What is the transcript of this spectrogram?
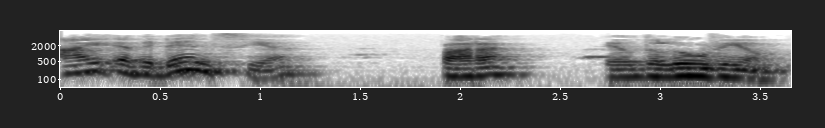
Hay evidencia para el diluvio.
